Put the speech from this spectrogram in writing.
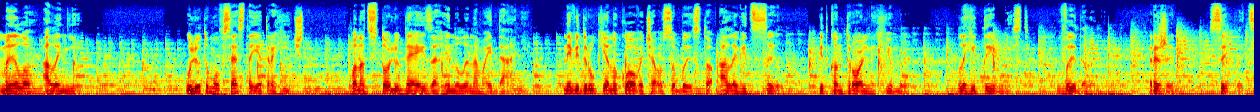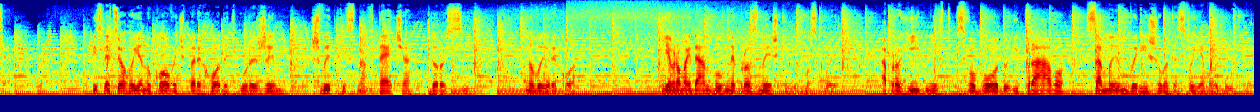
Мило, але ні. У лютому все стає трагічним. Понад 100 людей загинули на Майдані. Не від рук Януковича особисто, але від сил, підконтрольних йому. Легітимність видалено. Режим сиплеться. Після цього Янукович переходить у режим швидкісна втеча до Росії. Новий рекорд. Євромайдан був не про знижки від Москви, а про гідність, свободу і право самим вирішувати своє майбутнє.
